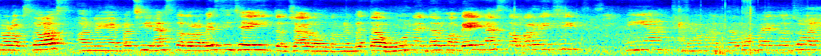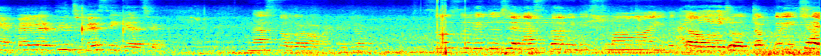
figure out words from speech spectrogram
થોડોક સરસ અને પછી નાસ્તો કરવા બેસી જઈ તો ચાલો હું તમને બતાવું. હું ને ધર્મ બે નાસ્તો કરવી છીએ અહીંયા અને અમારા ધર્મભાઈ તો જો અહીંયા પહેલેથી જ બેસી ગયા છે. નાસ્તો કરવા માટે જો. શું શું લીધું છે નાસ્તાની ડીશમાં? બતાવો. જો ચકરી છે.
